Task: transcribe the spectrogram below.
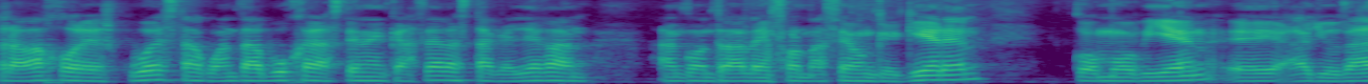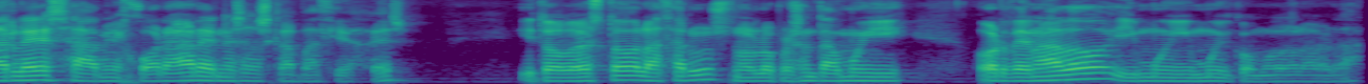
trabajo les cuesta, cuántas búsquedas tienen que hacer hasta que llegan a encontrar la información que quieren, como bien eh, ayudarles a mejorar en esas capacidades. Y todo esto Lazarus nos lo presenta muy ordenado y muy, muy cómodo, la verdad.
